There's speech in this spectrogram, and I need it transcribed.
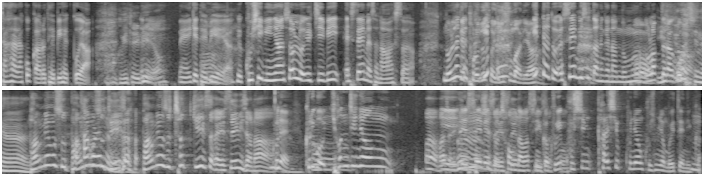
작사 작곡가로 데뷔했고요. 아, 그게 데뷔예요? 네, 네, 이게 데뷔예요. 92년 솔로 1집이 SM에서 나왔어요. 놀란 게 프로듀서 이때- 이수만이야. 이때도 SM이 있었다는 게 난 너무 어, 놀랍더라고. 이수만 씨는 박명수 박명수 대, 박명수 첫 기획사가 SM이잖아. 그래. 그리고 현진영 아 맞아. 이 SM에서 처음 SM 나왔으니까 그게 있었고. 90, 89년, 90년 뭐 이때니까.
